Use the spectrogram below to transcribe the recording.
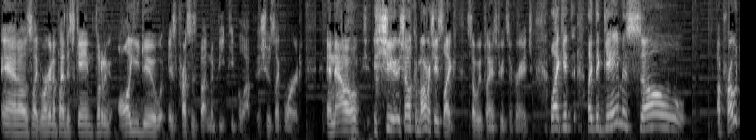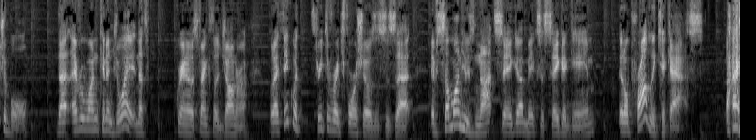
And I was like, we're gonna play this game. Literally, all you do is press this button to beat people up. And she was like, word. And now she she'll come over. She's like, so we playing Streets of Rage? Like it, like the game is so approachable that everyone can enjoy it, and that's granted the strength of the genre. But I think what Streets of Rage 4 shows us is that if someone who's not Sega makes a Sega game, it'll probably kick ass. I,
